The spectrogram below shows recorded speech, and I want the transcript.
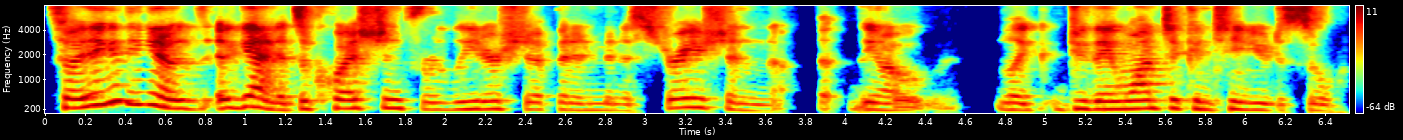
So i think you know again it's a question for leadership and administration you know like do they want to continue to su-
